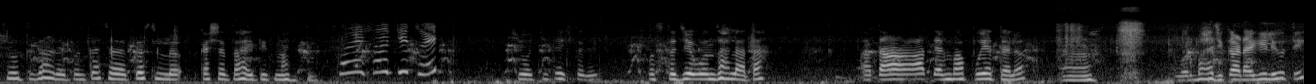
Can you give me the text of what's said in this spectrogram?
शोचं झाड आहे पण कसं कसलं कशाचं आहे तीच माहिती. शोचीच आहे सगळे. मस्त जेवण झालं आता. आता आत्या आणि बापू येत्याला. वर भाजी काढायला गेली होती.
